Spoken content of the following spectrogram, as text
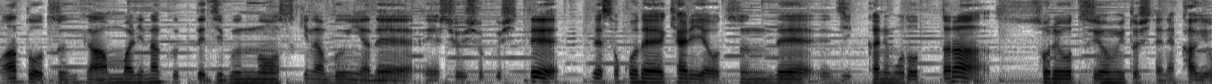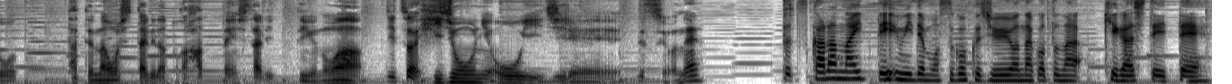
後を継ぎがあんまりなくって自分の好きな分野で就職して、で、そこでキャリアを積んで実家に戻ったら、それを強みとしてね、家業を立て直したりだとか発展したりっていうのは、実は非常に多い事例ですよね。ぶつからないって意味でもすごく重要なことな気がしていて、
